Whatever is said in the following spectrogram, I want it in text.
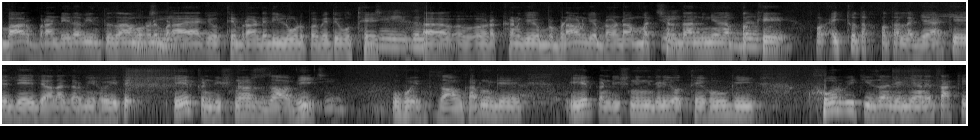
ਬਾਹਰ ਬਰਾਂਡੇ ਦਾ ਵੀ ਇੰਤਜ਼ਾਮ ਉਹਨਾਂ ਨੇ ਬਣਾਇਆ ਕਿ ਉੱਥੇ ਬਰਾਂਡੇ ਦੀ ਲੋੜ ਪਵੇ ਤੇ ਉੱਥੇ ਰੱਖਣਗੇ ਬਣਾਉਣਗੇ ਬਰਾਂਡਾ। ਮੱਛਰਦਾਨੀਆਂ ਪੱਖੇ ਔਰ ਇੱਥੋਂ ਤੱਕ ਪਤਾ ਲੱਗਿਆ ਕਿ ਜੇ ਜ਼ਿਆਦਾ ਗਰਮੀ ਹੋਈ ਤੇ 에ਅਰ ਕੰਡੀਸ਼ਨਰਸ ਦਾ ਵੀ ਉਹ ਇੰਤਜ਼ਾਮ ਕਰਨਗੇ। 에ਅਰ ਕੰਡੀਸ਼ਨਿੰਗ ਜਿਹੜੀ ਉੱਥੇ ਹੋਊਗੀ ਹੋਰ ਵੀ ਚੀਜ਼ਾਂ ਜਿਹੜੀਆਂ ਨੇ ਤਾਂ ਕਿ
